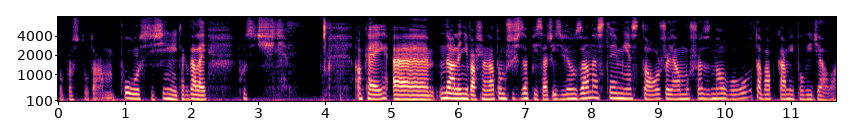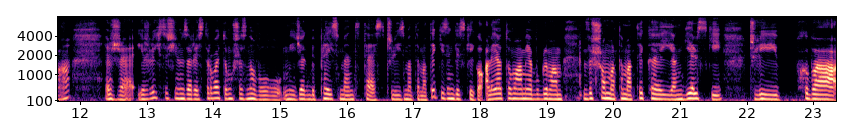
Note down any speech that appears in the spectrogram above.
po prostu tam puls, ciśnienie i tak dalej. Puls i ciśnienie Okej, okay, no ale nieważne, na to muszę się zapisać. I związane z tym jest to, że ja muszę znowu, ta babka mi powiedziała, że jeżeli chcę się zarejestrować, to muszę znowu mieć jakby placement test, czyli z matematyki, z angielskiego, ale ja to mam, ja w ogóle mam wyższą matematykę i angielski, czyli chyba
